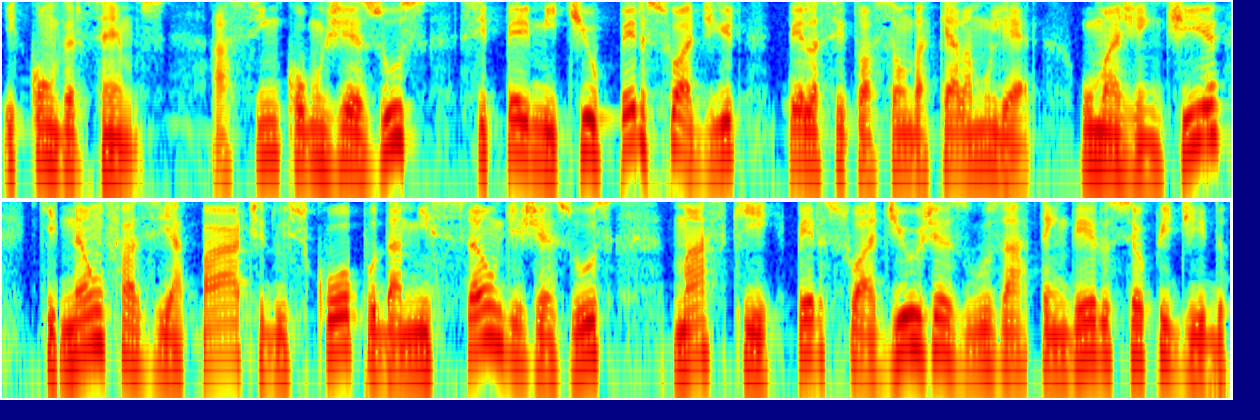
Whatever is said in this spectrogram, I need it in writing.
e conversemos, assim como Jesus se permitiu persuadir pela situação daquela mulher uma gentia que não fazia parte do escopo da missão de Jesus, mas que persuadiu Jesus a atender o seu pedido,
